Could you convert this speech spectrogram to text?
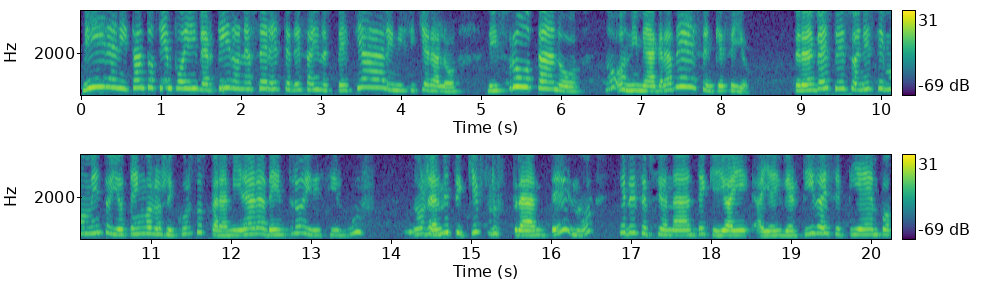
miren, y tanto tiempo he invertido en hacer este desayuno especial y ni siquiera lo disfrutan o, ¿no? o ni me agradecen, qué sé yo. Pero en vez de eso, en ese momento yo tengo los recursos para mirar adentro y decir, uff, ¿no? Realmente qué frustrante, ¿no? Qué decepcionante que yo haya, invertido ese tiempo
